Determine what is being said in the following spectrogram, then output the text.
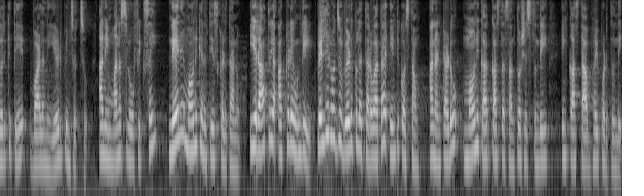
దొరికితే వాళ్ళని ఏడిపించొచ్చు అని మనసులో ఫిక్స్ అయి నేనే మౌనికను తీసుకెళ్తాను. ఈ రాత్రి అక్కడే ఉండి పెళ్ళి రోజు వేడుకల తర్వాత ఇంటికొస్తాం అనంటాడు మౌనిక కాస్త సంతోషిస్తుంది ఇంకాస్త భయపడుతుంది.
